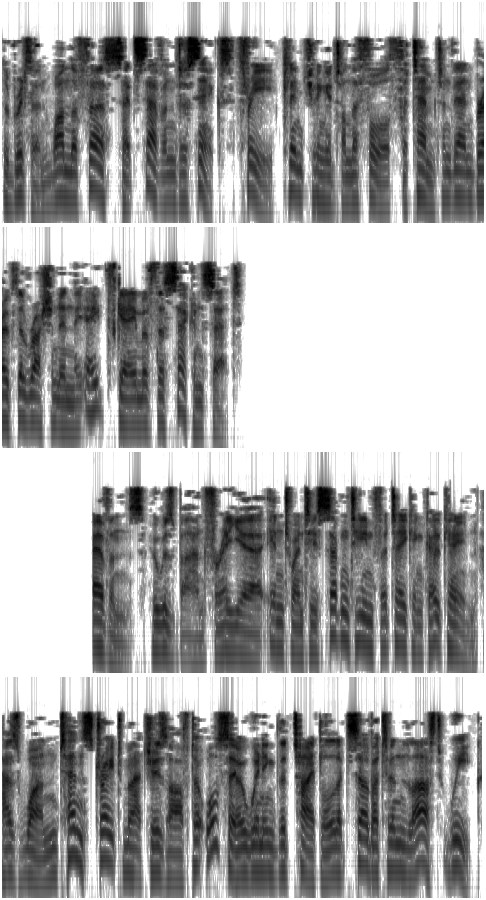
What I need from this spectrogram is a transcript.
The Briton won the first set 7-6-3, clinching it on the fourth attempt and then broke the Russian in the eighth game of the second set. Evans, who was banned for a year in 2017 for taking cocaine, has won 10 straight matches after also winning the title at Surbiton last week.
